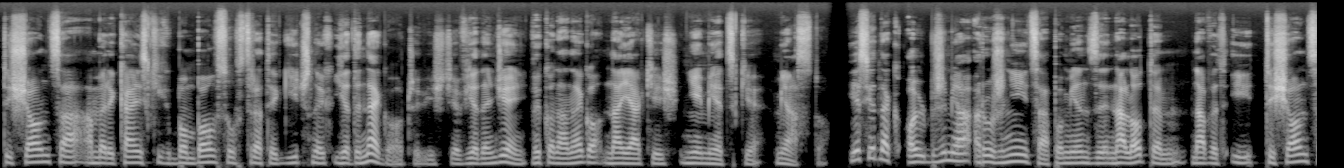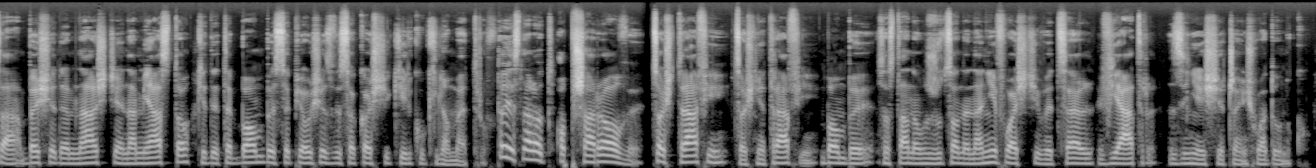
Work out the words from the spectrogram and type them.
tysiąca amerykańskich bombowców strategicznych, jednego oczywiście, w jeden dzień, wykonanego na jakieś niemieckie miasto. Jest jednak olbrzymia różnica pomiędzy nalotem nawet i tysiąca B-17 na miasto, kiedy te bomby sypią się z wysokości kilku kilometrów. To jest nalot obszarowy. Coś trafi, coś nie trafi. Bomby zostaną rzucone na niewłaściwy cel, wiatr zniesie część ładunku.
